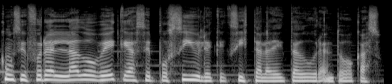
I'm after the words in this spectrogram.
como si fuera el lado B que hace posible que exista la dictadura en todo caso.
